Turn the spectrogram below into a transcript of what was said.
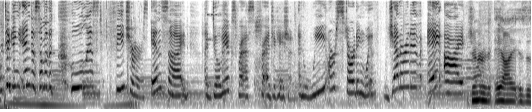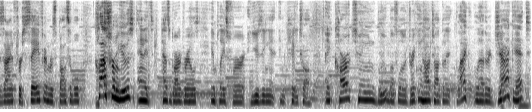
We're digging into some of the coolest features inside Adobe Express for Education. And we are starting with generative AI. Generative AI is designed for safe and responsible classroom use, and it has guardrails in place for using it in K-12. A cartoon blue buffalo drinking hot chocolate, black leather jacket,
